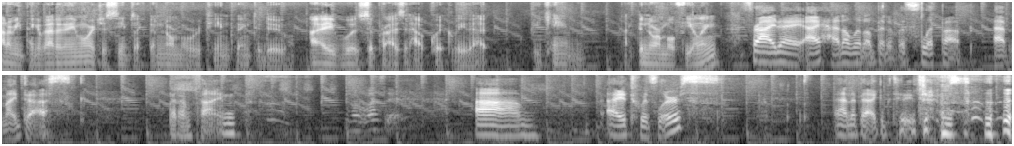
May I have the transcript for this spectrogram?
I don't even think about it anymore. It just seems like the normal routine thing to do. I was surprised at how quickly that became like the normal feeling. Friday, I had a little bit of a slip up at my desk, but I'm fine. What was it? Um, I had Twizzlers and a bag of potato chips.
